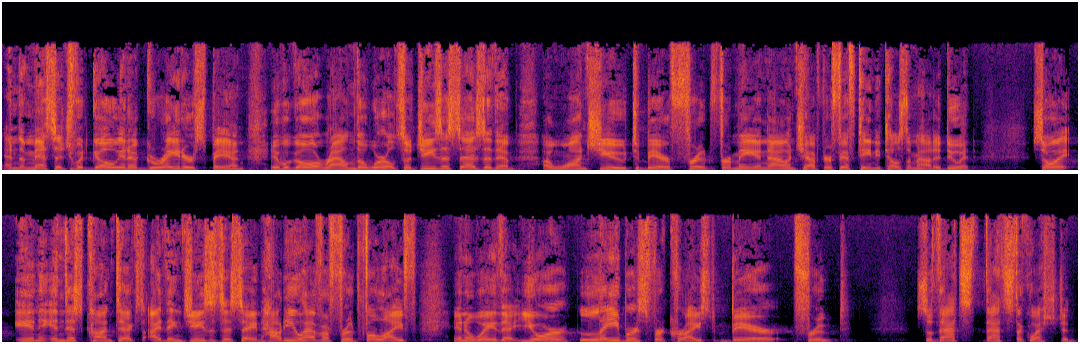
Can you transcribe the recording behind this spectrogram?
And the message would go in a greater span. It will go around the world. So Jesus says to them, I want you to bear fruit for me. And now in chapter 15, he tells them how to do it. So in, in this context, I think Jesus is saying, how do you have a fruitful life in a way that your labors for Christ bear fruit? So that's, that's the question.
